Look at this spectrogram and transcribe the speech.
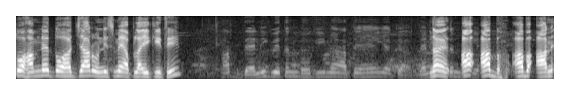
तो हमने 2019 में अप्लाई की थी। आप दैनिक वेतन भोगी में आते हैं या क्या? नहीं आ, अब अब आने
